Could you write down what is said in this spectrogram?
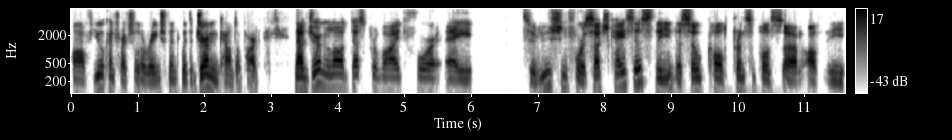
of your contractual arrangement with the German counterpart. Now, German law does provide for a solution for such cases, the, the so called principles um, of the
